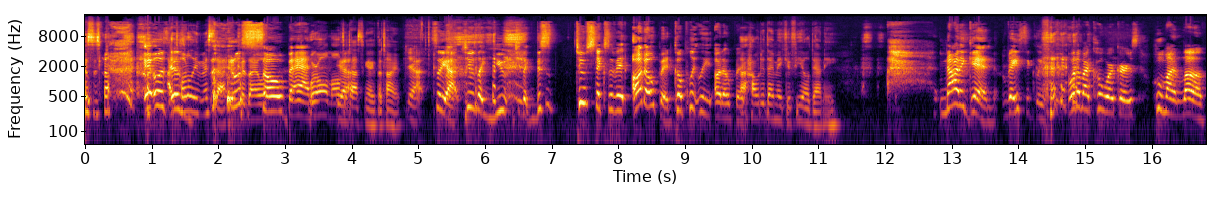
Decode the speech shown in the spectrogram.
so, It was, I it was totally missed that it was I so bad. we're all Yeah. multitasking at the time. Yeah. So yeah, she was like, "You." She's like, "This is two sticks of it, unopened, completely unopened." Uh, How did that make you feel, Danee? not again. Basically, one of my coworkers, whom I love,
